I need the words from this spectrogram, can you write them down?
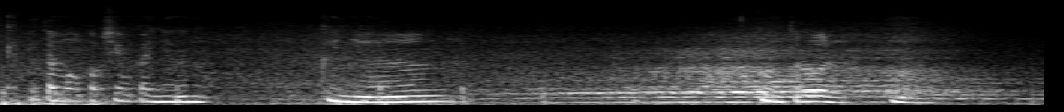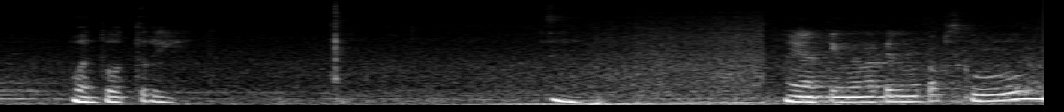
Kita mo paps yung kanyang ano, kanyang control. Hmm. 1, 2, 3. Ayan, tingnan natin mga paps kung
